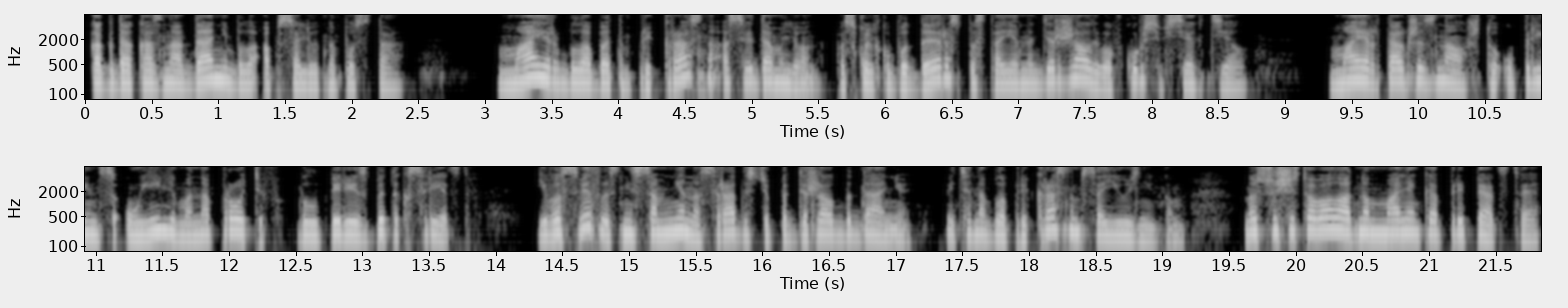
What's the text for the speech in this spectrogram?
когда казна Дани была абсолютно пуста. Майер был об этом прекрасно осведомлен, поскольку Будерос постоянно держал его в курсе всех дел. Майер также знал, что у принца Уильяма, напротив, был переизбыток средств. Его светлость, несомненно, с радостью поддержал бы Данию, ведь она была прекрасным союзником. Но существовало одно маленькое препятствие.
